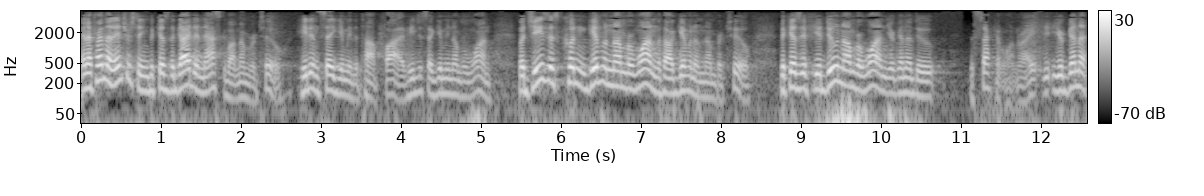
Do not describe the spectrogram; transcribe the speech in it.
And I find that interesting because the guy didn't ask about number two. He didn't say, give me the top five. He just said, give me number one. But Jesus couldn't give him number one without giving him number two. Because if you do number one, you're going to do the second one, right? You're going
